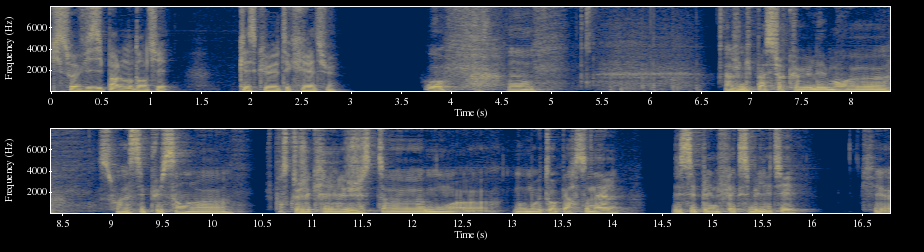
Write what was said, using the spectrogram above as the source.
qui soit visible par le monde entier, qu'est-ce que tu écrirais dessus? Oh. Hmm. Ah, je ne suis pas sûr que les mots soient assez puissants. je pense que j'écrirais juste mon, mon motto personnel, discipline, flexibility, qui est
